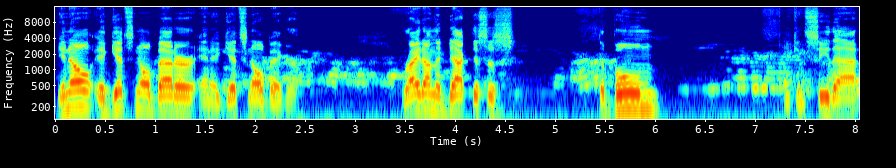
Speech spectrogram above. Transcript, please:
You know, it gets no better and it gets no bigger. Right on the deck, this is the boom. You can see that.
